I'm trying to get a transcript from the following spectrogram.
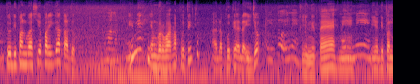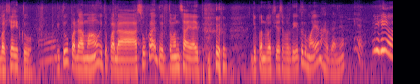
itu depan basia parigata tuh Yang mana? ini yang berwarna putih tuh ada putih ada hijau Itu ini. ini teh nih ini. iya depan basia itu Oh, itu pada mau itu pada suka itu teman saya itu depan basia seperti itu lumayan harganya iya. iya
